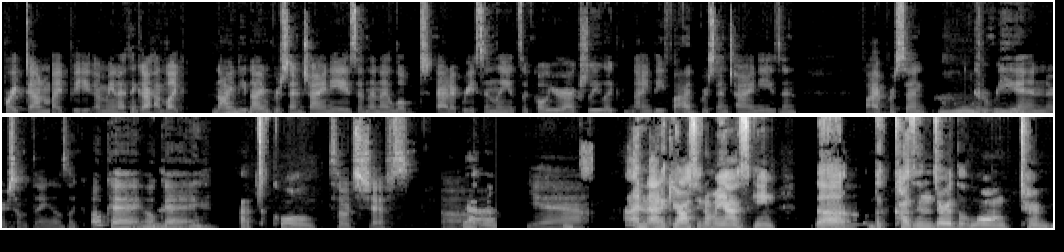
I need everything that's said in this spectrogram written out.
breakdown might be. I mean, I think I had like 99% Chinese, and then I looked at it recently. It's like, oh, you're actually like 95% Chinese and 5% oh, Korean or something. I was like, okay, okay. that's cool So it shifts. Uh, yeah Yeah. It's- and out of curiosity don't mind asking the the cousins or the long term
